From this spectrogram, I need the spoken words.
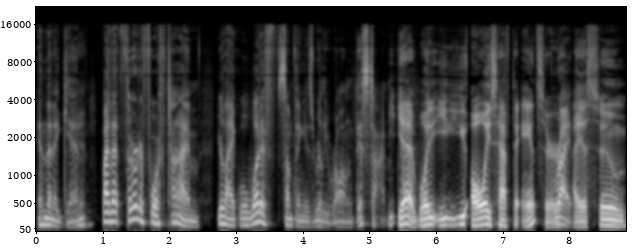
and then again. By that third or fourth time, you're like, well, what if something is really wrong this time? Yeah, what you, you always have to answer, Right. I assume.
